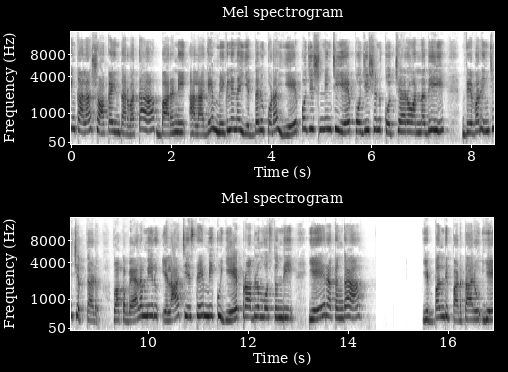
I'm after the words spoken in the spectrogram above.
ఇంకా అలా షాక్ అయిన తర్వాత భరణి అలాగే మిగిలిన ఇద్దరు కూడా ఏ పొజిషన్ నుంచి ఏ పొజిషన్కి వచ్చారో అన్నది వివరించి చెప్తాడు. ఒకవేళ మీరు ఇలా చేస్తే మీకు ఏ ప్రాబ్లం వస్తుంది? ఏ రకంగా ఇబ్బంది పడతారు. ఏ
